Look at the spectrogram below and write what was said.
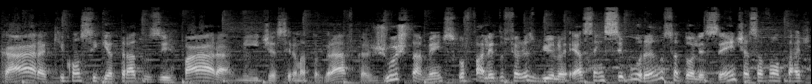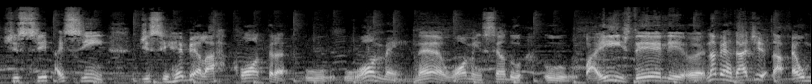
cara que conseguia traduzir para a mídia cinematográfica justamente isso que eu falei do Ferris Bueller. Essa insegurança adolescente, essa vontade de se, aí sim, de se rebelar contra o, o homem, né? O homem sendo o país dele. Na verdade, é o,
